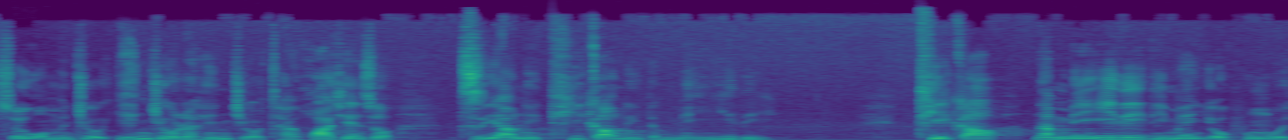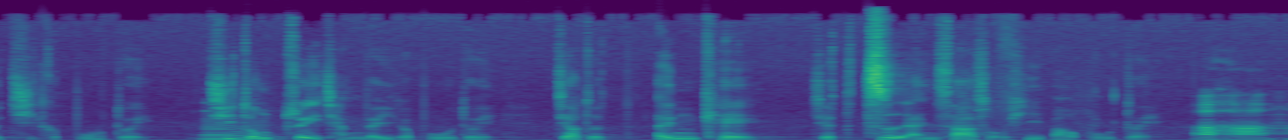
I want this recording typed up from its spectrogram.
所以我们就研究了很久，才发现说，只要你提高你的免疫力，提高那免疫力里面又分为几个部队，其中最强的一个部队叫做 NK，就自然杀手细胞部队。啊哈，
